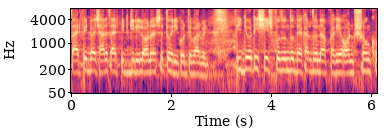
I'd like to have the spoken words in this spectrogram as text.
চার ফিট বাই সাড়ে চার ফিট গ্রিল অনায়াসে তৈরি করতে পারবেন। ভিডিওটি শেষ পর্যন্ত দেখার জন্য আপনাকে অসংখ্য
